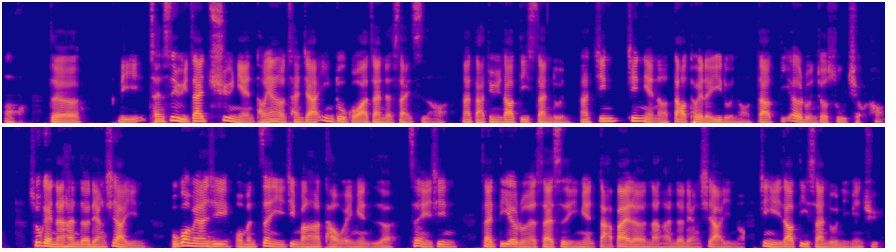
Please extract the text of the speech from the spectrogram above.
哦的李陈思雨在去年同样有参加印度国家站的赛事哦，那打进去到第三轮，那今今年呢倒退了一轮哦，到第二轮就输球了哈，输给南韩的梁夏莹。不过没关系，我们郑怡静帮他讨回面子了。郑怡静在第二轮的赛事里面打败了南韩的梁夏莹哦，晋级到第三轮里面去。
